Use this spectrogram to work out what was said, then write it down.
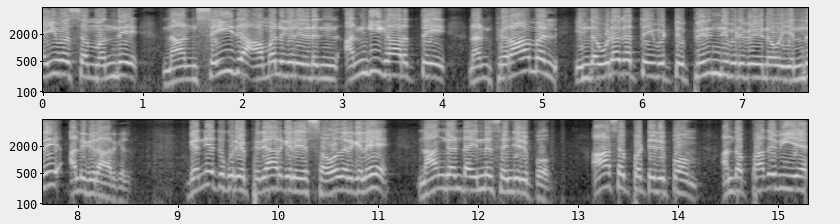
கைவசம் வந்து நான் செய்த அமல்களின் அங்கீகாரத்தை நான் பெறாமல் இந்த உலகத்தை விட்டு பிரிந்து விடுவேனோ என்று அழுகிறார்கள். கண்ணியத்துக்குரிய பெரியார்களே சகோதரர்களே நாங்கண்டா என்ன செஞ்சிருப்போம்? ஆசைப்பட்டிருப்போம் அந்த பதவியை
